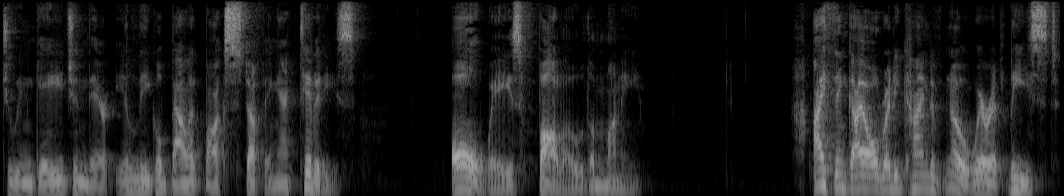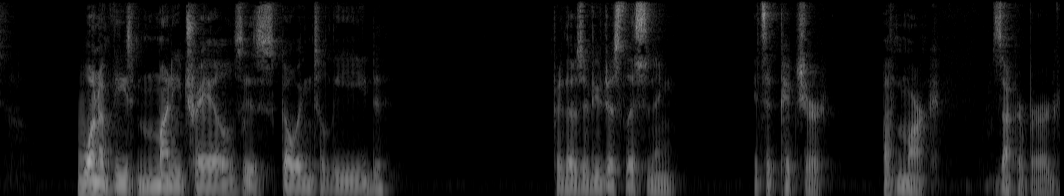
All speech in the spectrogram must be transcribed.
to engage in their illegal ballot box stuffing activities. Always follow the money. I think I already kind of know where at least one of these money trails is going to lead. For those of you just listening, it's a picture of Mark Zuckerberg.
